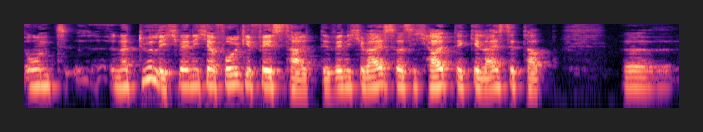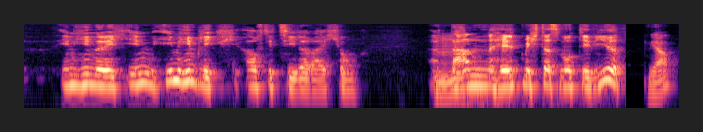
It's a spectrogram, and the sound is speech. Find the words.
Und natürlich, wenn ich Erfolge festhalte, wenn ich weiß, was ich heute geleistet habe, äh, in Hinrich, in, im Hinblick auf die Zielerreichung, mhm. dann hält mich das motiviert. Ja,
